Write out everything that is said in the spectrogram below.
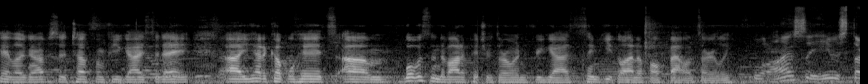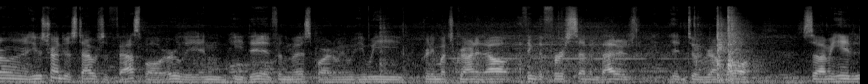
Okay, Logan, obviously a tough one for you guys today. Uh, you had a couple hits. Um, what was the Nevada pitcher throwing for you guys to seem to keep the lineup off balance early? Well, honestly, he was throwing. He was trying to establish a fastball early, and he did for the most part. I mean, we, we pretty much grounded out. I think the first seven batters hit into a ground ball. So I mean, he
